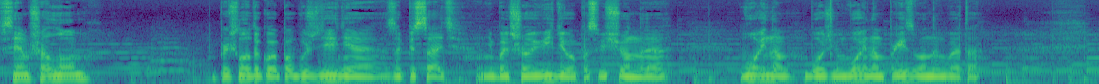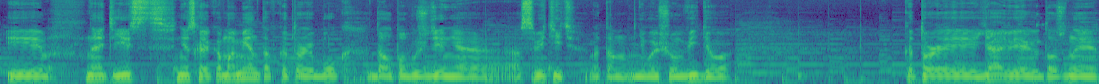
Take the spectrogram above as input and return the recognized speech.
Всем шалом. Пришло такое побуждение записать небольшое видео, посвященное воинам, Божьим воинам, призванным в это. И, знаете, есть несколько моментов, которые Бог дал побуждение осветить в этом небольшом видео, которые, я верю, должны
